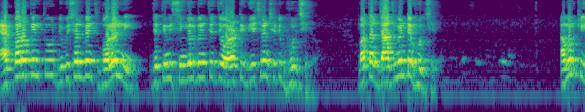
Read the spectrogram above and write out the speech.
একবারও কিন্তু ডিভিশন বেঞ্চ বলেননি যে তিনি সিঙ্গেল বেঞ্চের যে অর্ডারটি দিয়েছিলেন সেটি ভুল ছিল বা তার জাজমেন্টে ভুল ছিল। এমনকি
